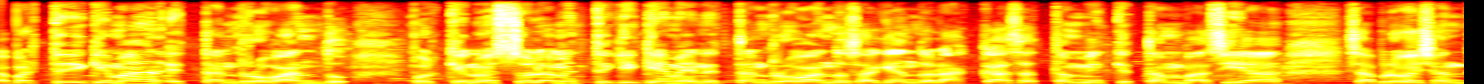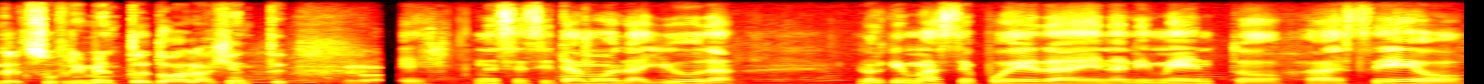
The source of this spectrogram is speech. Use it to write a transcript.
Aparte de quemar, están robando, porque no es solamente que quemen, están robando, saqueando las casas también que están vacías, se aprovechan del sufrimiento de toda la gente. Eh, necesitamos la ayuda, lo que más se pueda en alimentos, aseo,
